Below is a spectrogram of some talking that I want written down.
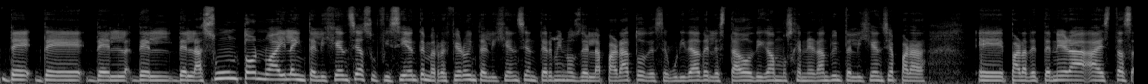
de, de, del, del, del, asunto, no hay la inteligencia suficiente, me refiero a inteligencia en términos del aparato de seguridad del Estado, digamos, generando inteligencia para, eh, para detener a, estas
